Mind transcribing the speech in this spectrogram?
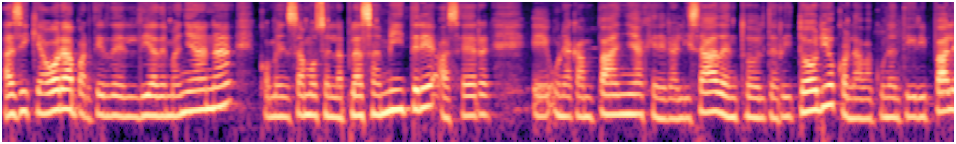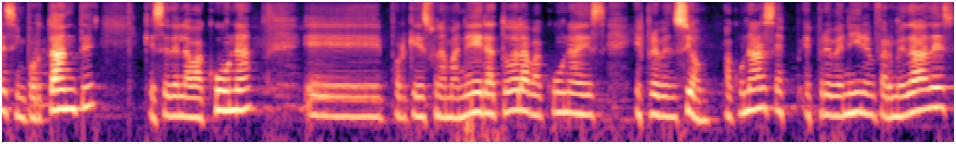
Así que ahora, a partir del día de mañana, comenzamos en la Plaza Mitre a hacer eh, una campaña generalizada en todo el territorio con la vacuna antigripal, es importante que se den la vacuna, eh, porque es una manera, toda la vacuna es, es prevención. Vacunarse es, prevenir enfermedades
